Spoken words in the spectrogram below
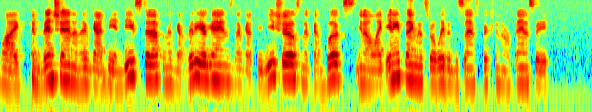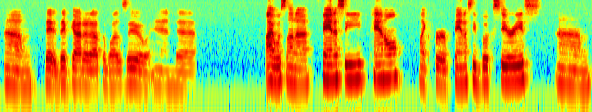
like convention, and they've got D and D stuff, and they've got video games, and they've got TV shows, and they've got books. You know, like anything that's related to science fiction or fantasy, um, they, have got it out the wazoo. And uh, I was on a fantasy panel, like for fantasy book series, um,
